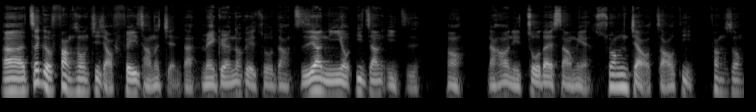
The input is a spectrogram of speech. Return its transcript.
呃，这个放松技巧非常的简单，每个人都可以做到，只要你有一张椅子哦，然后你坐在上面，双脚着地放松。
